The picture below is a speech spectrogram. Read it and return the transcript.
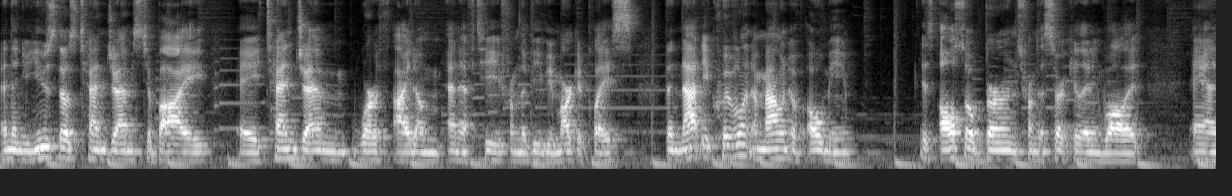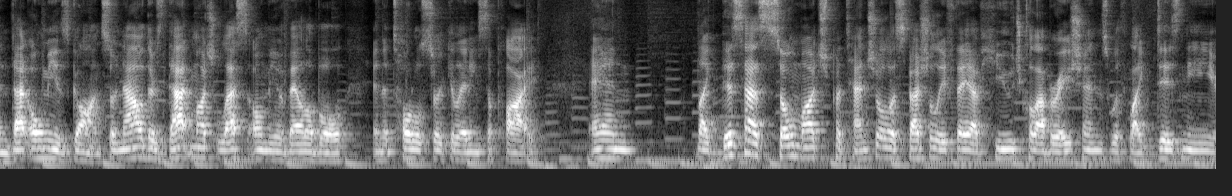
and then you use those 10 gems to buy a 10 gem worth item NFT from the VeVe marketplace, then that equivalent amount of OMI is also burned from the circulating wallet and that OMI is gone. So now there's that much less OMI available in the total circulating supply. And like this has so much potential, especially if they have huge collaborations with like Disney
